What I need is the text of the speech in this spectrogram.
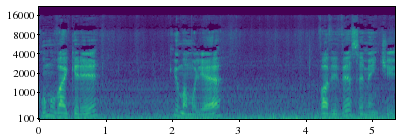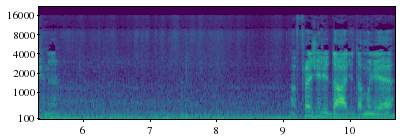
Como vai querer que uma mulher vá viver sem mentir, né? A fragilidade da mulher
